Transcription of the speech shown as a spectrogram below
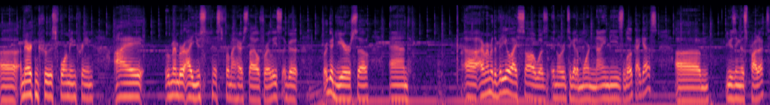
uh, American Cruise Forming Cream. I remember I used this for my hairstyle for at least a good, for a good year or so, and uh, I remember the video I saw was in order to get a more 90s look, I guess, um, using this product.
